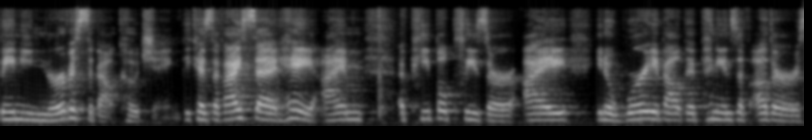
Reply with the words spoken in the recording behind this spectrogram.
made me nervous about coaching. Because if I said, "Hey, I'm a people pleaser. I, you know, worry about the opinions of others.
